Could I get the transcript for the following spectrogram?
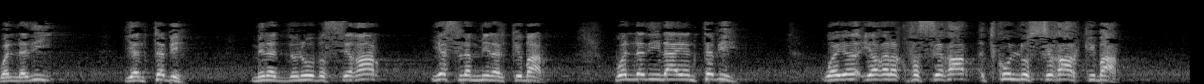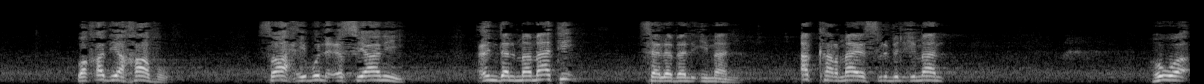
والذي ينتبه من الذنوب الصغار يسلم من الكبار. والذي لا ينتبه ويغرق في الصغار تكون له الصغار كبار. وقد يخاف صاحب العصيان عند الممات سلب الإيمان. أكثر ما يسلب الإيمان هو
